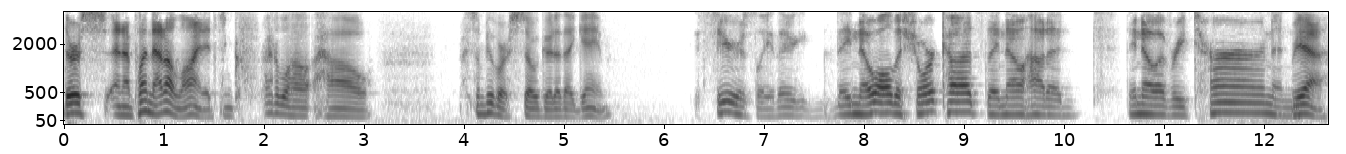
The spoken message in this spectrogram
There's and I'm playing that online. It's incredible how how some people are so good at that game. Seriously, they they know all the shortcuts. They know how to. They know every turn and Yeah.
